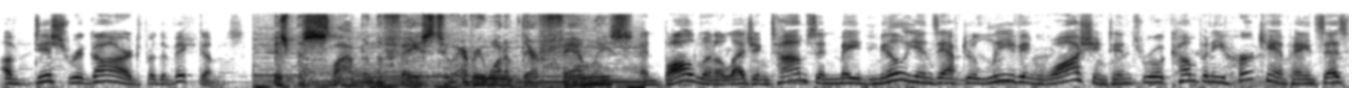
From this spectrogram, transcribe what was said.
of disregard for the victims. It's a slap in the face to every one of their families. And Baldwin alleging Thompson made millions after leaving Washington through a company her campaign says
